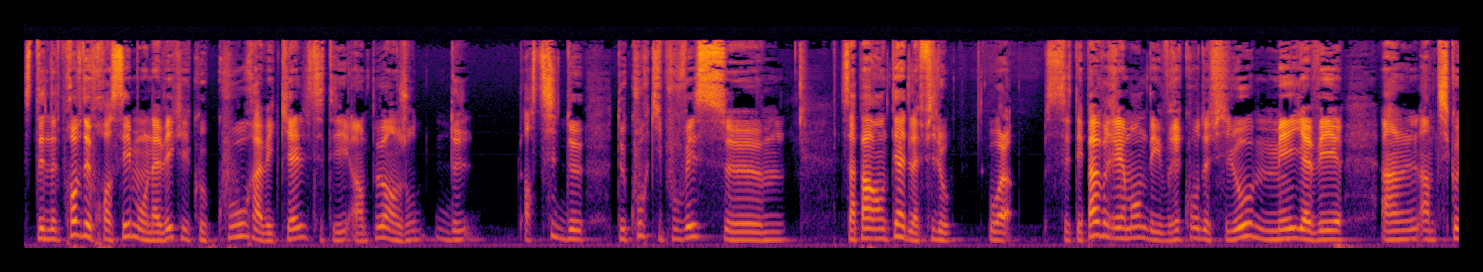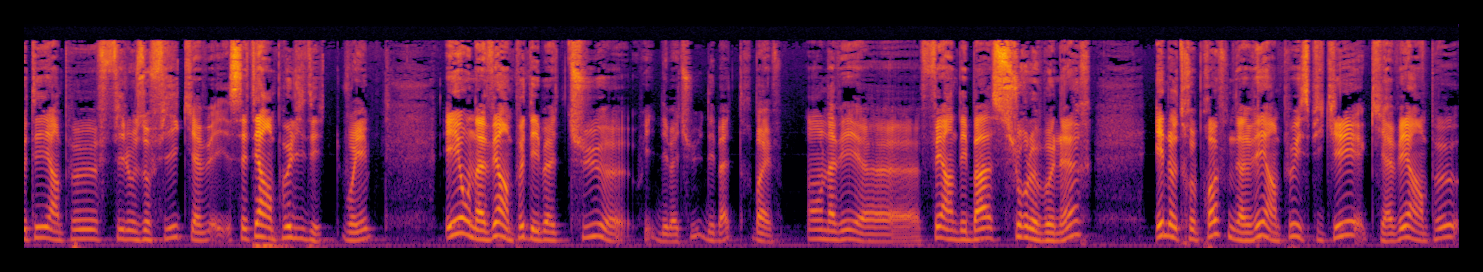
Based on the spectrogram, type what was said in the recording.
C'était notre prof de français, mais on avait quelques cours avec elle. C'était un peu un genre de. un style de, de cours qui pouvait se s'apparenter à de la philo. Voilà. C'était pas vraiment des vrais cours de philo, mais il y avait un, un petit côté un peu philosophique. C'était un peu l'idée, vous voyez. Et on avait un peu débattu, euh, oui, débattu, débattre, bref, on avait euh, fait un débat sur le bonheur et notre prof nous avait un peu expliqué qu'il y avait un peu,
